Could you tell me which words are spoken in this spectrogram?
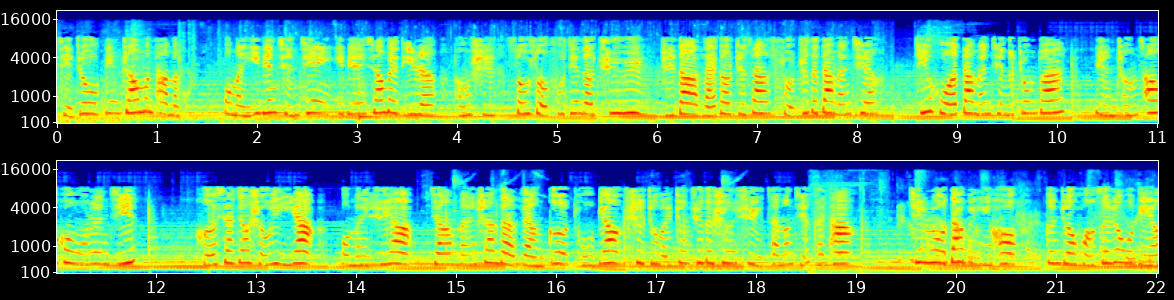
解救并招募他们。我们一边前进，一边消灭敌人，同时搜索附近的区域，直到来到直萨所住的大门前，激活大门前的终端，远程操控无人机。和下降守卫一样，我们需要将门上的两个图标设置为正确的顺序，才能解开它。进入大门以后，跟着黄色任务点，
